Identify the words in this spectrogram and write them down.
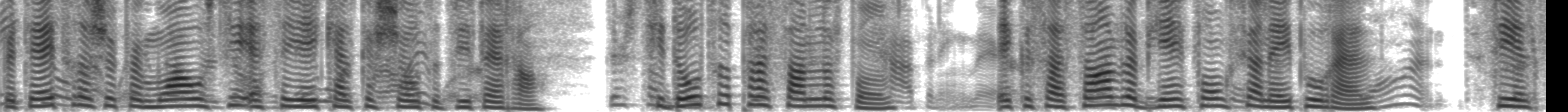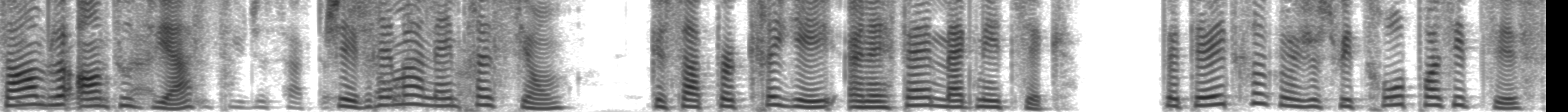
peut-être je peux moi aussi essayer quelque chose de différent. Si d'autres personnes le font et que ça semble bien fonctionner pour elles, si elles semblent enthousiastes, j'ai vraiment l'impression que ça peut créer un effet magnétique. Peut-être que je suis trop positif,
